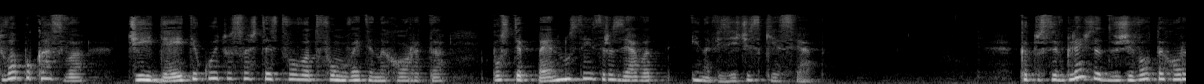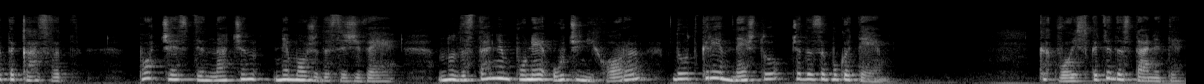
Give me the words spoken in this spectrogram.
Това показва, че идеите, които съществуват в умовете на хората, постепенно се изразяват и на физическия свят. Като се вглеждат в живота, хората казват, по-честен начин не може да се живее, но да станем поне учени хора, да открием нещо, че да забогатеем. Какво искате да станете?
